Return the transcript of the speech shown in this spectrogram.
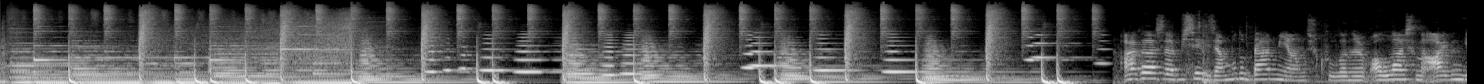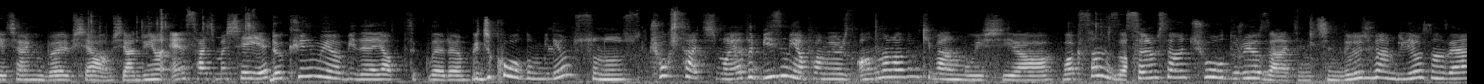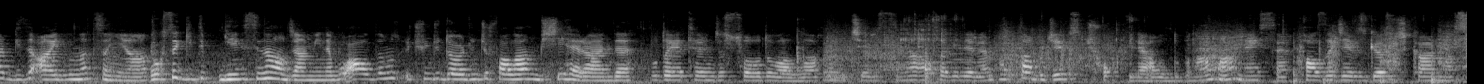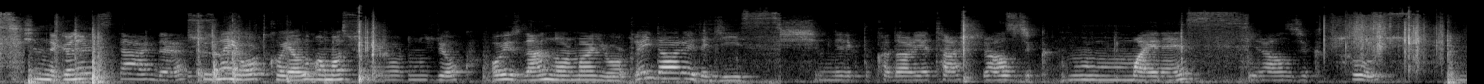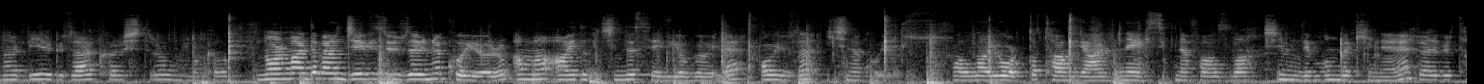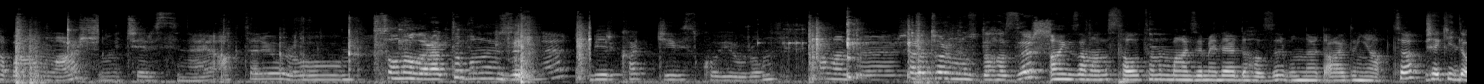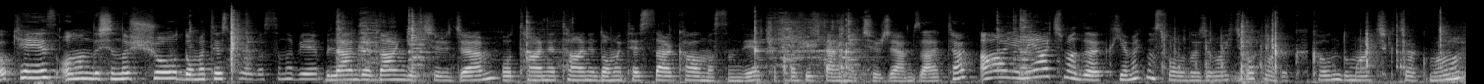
Arkadaşlar bir şey diyeceğim. Bunu ben mi yanlış kullanıyorum? Allah aşkına Aydın geçen gün böyle bir şey almış. Yani dünyanın en saçma şeyi dökülmüyor bir de yaptıklarım. Gıcık oldum biliyor musunuz? Çok saçma ya da biz mi yapamıyoruz? Anlamadım ki ben bu işi ya. Baksanıza. Sarımsağın çoğu duruyor zaten içinde. Lütfen biliyorsanız eğer bizi aydınlatın ya. Yoksa gidip yenisini alacağım yine. Bu aldığımız üçüncü, dördüncü falan bir şey herhalde. Bu da yeterince soğudu valla. İçerisine atabilirim. Hatta bu ceviz çok bile oldu buna ama neyse. Fazla ceviz göz çıkarmaz. Şimdi gönül ister süzme yoğurt koyalım ama süzme yoğurdumuz yok. O yüzden normal yoğurtla idare edeceğiz. Şimdilik bu kadar yeter. Birazcık mayonez, birazcık tuz. Bunları bir güzel karıştıralım bakalım. Normalde ben cevizi üzerine koyuyorum ama Aydın içinde seviyor böyle. O yüzden içine koyuyoruz. Vallahi yoğurt da tam geldi. Ne eksik ne fazla. Şimdi bundakini şöyle bir tabağım var. Bunun içerisine aktarıyorum. Son olarak da bunun üzerine birkaç ceviz koyuyorum. Tamamdır. Taratorumuz da hazır. Aynı zamanda salatanın malzemeleri de hazır. Bunları da Aydın yaptı. Bu şekilde okeyiz. Onun dışında şu domates çorbasını bir blenderdan geçireceğim. O tane tane domatesler kalmasın diye. Çok hafiften geçireceğim zaten. Aa yemeği açmadık. Yemek nasıl oldu acaba? Hiç bakmadık. Kalın duman çıkacak mı?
